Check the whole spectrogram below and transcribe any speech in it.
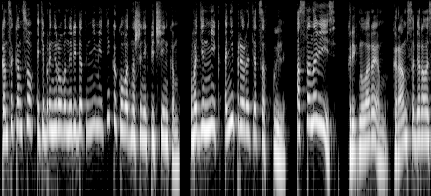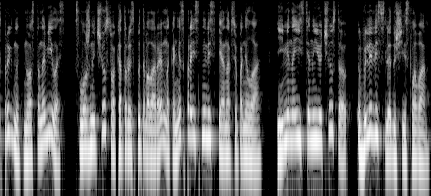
В конце концов, эти бронированные ребята не имеют никакого отношения к печенькам. В один миг они превратятся в пыль. «Остановись!» – крикнула Рэм. Крам собиралась прыгнуть, но остановилась. Сложные чувства, которые испытывала Рэм, наконец прояснились, и она все поняла. И именно истинные ее чувства вылились в следующие слова.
